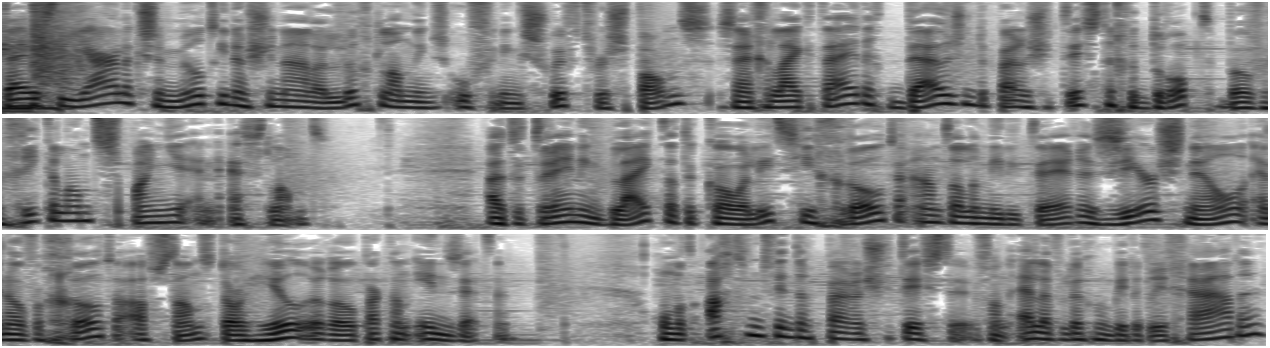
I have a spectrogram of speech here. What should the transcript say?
Tijdens de jaarlijkse multinationale luchtlandingsoefening Swift Response zijn gelijktijdig duizenden parachutisten gedropt boven Griekenland, Spanje en Estland. Uit de training blijkt dat de coalitie grote aantallen militairen zeer snel en over grote afstand door heel Europa kan inzetten. 128 parachutisten van 11 luchtmobiele brigade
